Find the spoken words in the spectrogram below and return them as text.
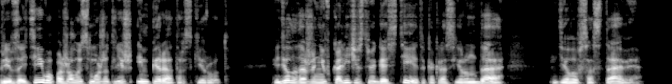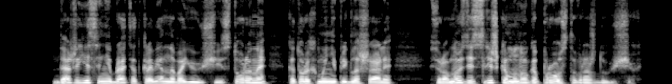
Превзойти его, пожалуй, сможет лишь императорский род. И дело даже не в количестве гостей, это как раз ерунда. Дело в составе. Даже если не брать откровенно воюющие стороны, которых мы не приглашали, все равно здесь слишком много просто враждующих.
